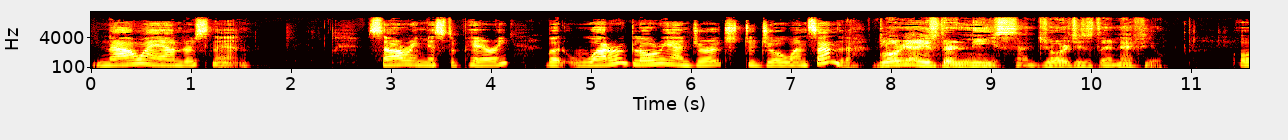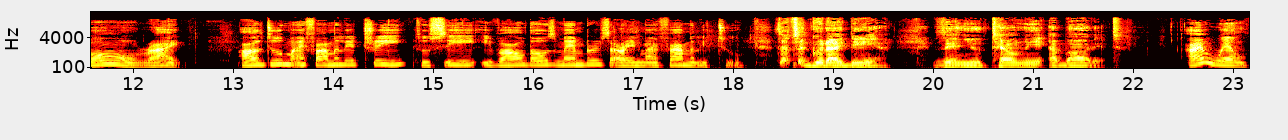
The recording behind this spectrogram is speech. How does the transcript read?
Now I understand. Sorry, Mr. Perry, but what are Gloria and George to Joe and Sandra? Gloria is their niece, and George is their nephew. Oh, right. I'll do my family tree to see if all those members are in my family too. That's a good idea. Then you tell me about it. I will.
